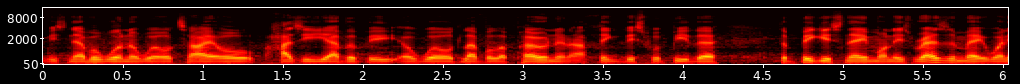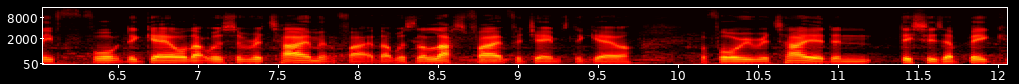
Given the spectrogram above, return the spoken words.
he's never won a world title. Has he ever beat a world level opponent? I think this would be the, the biggest name on his resume. When he fought DeGale, that was a retirement fight. That was the last fight for James DeGale before he retired. And this is a big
